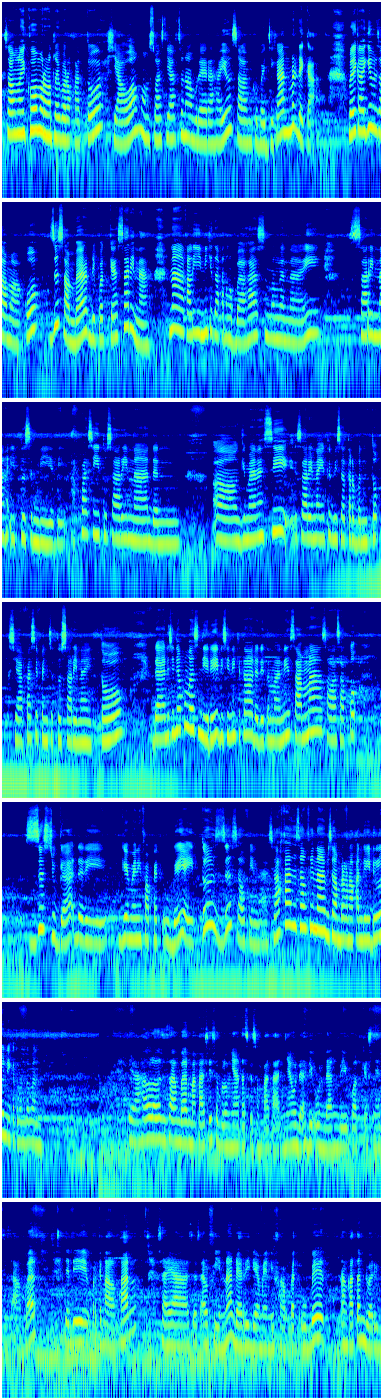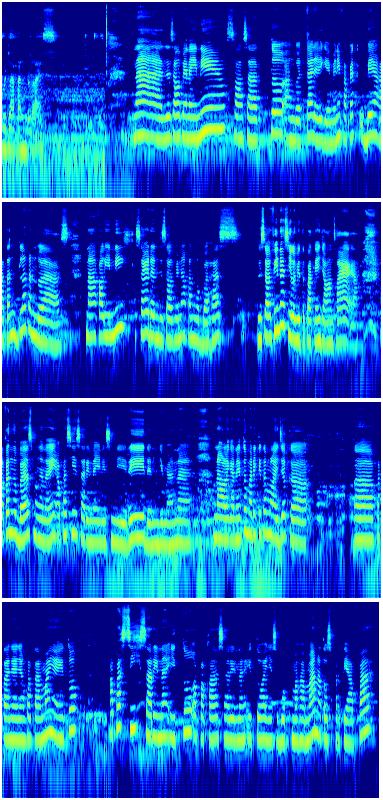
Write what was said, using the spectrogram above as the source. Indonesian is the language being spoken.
Assalamualaikum warahmatullahi wabarakatuh. Shalom, Om Swastiastu, Nama Budaya Rahayu. Salam kebajikan, Merdeka. Balik lagi bersama aku, Zu Sambar di podcast Sarina Nah, kali ini kita akan ngebahas mengenai Sarinah itu sendiri. Apa sih itu Sarinah dan uh, gimana sih Sarinah itu bisa terbentuk? Siapa sih pencetus Sarinah itu dan di sini aku nggak sendiri di sini kita ada ditemani sama salah satu Zeus juga dari game Vapet UB yaitu Zeus Selvina silahkan Zeus Selvina bisa memperkenalkan diri dulu nih ke teman-teman Ya, halo Sis Ambar. Makasih sebelumnya atas kesempatannya udah diundang di podcastnya Sis Ambar. Jadi, perkenalkan, saya Sis Elvina dari Game Vapet UB angkatan 2018. Nah, Salvina ini salah satu anggota dari game ini Vapet UB angkatan 18. Nah, kali ini saya dan Salvina akan ngebahas Salvina sih lebih tepatnya jangan saya ya akan ngebahas mengenai apa sih Sarina ini sendiri dan gimana. Nah oleh karena itu mari kita mulai aja ke uh, pertanyaan yang pertama yaitu apa sih Sarina itu? Apakah Sarina itu hanya sebuah pemahaman atau seperti apa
